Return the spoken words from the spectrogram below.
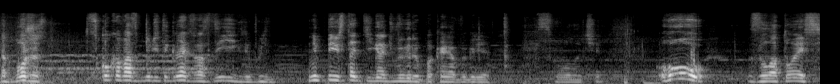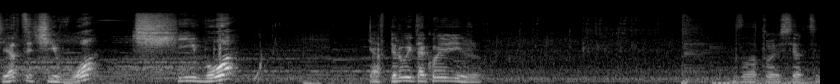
Да боже, сколько вас будет играть в разные игры, блин. Не перестаньте играть в игры, пока я в игре. Сволочи. Оу! Золотое сердце? Чего? Чего? Я впервые такое вижу. Золотое сердце.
